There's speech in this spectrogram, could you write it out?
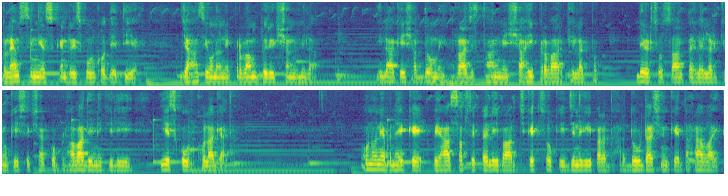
Gulam senior secondary school को देती है, जहाँ से उन्होंने प्रबंध परीक्षण मिला। इला के शब्दों में, राजस्थान में शाही परिवार के लगभग डेढ़ सौ साल पहले लड़कियों की शिक्षा को बढ़ावा देने के लिए ये स्कूल खोला गया था। उन्होंने अभिनय के अभ्यास सबसे पहली बार चिकित्सकों की ज़िंदगी पर आधार दूरदर्शन के धारावाहिक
